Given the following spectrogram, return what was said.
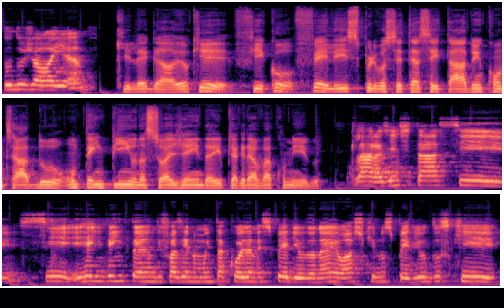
Tudo jóia. Que legal. Eu que fico feliz por você ter aceitado e encontrado um tempinho na sua agenda aí para gravar comigo. Claro, a gente está se, se reinventando e fazendo muita coisa nesse período, né? Eu acho que nos períodos que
